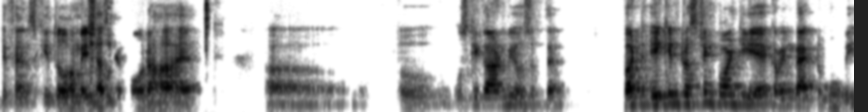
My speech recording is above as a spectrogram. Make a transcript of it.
डिफेंस की तो हमेशा से हो रहा है। अ, तो उसके कारण भी हो सकता है। बट एक इंटरेस्टिंग पॉइंट ये है कमिंग बैक टू मूवी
